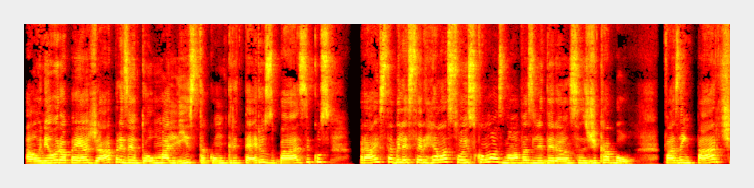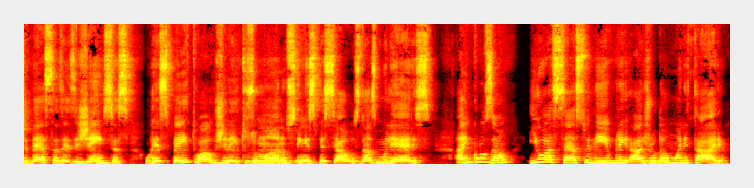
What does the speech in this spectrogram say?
A União Europeia já apresentou uma lista com critérios básicos para estabelecer relações com as novas lideranças de Cabul. Fazem parte dessas exigências o respeito aos direitos humanos, em especial os das mulheres, a inclusão e o acesso livre à ajuda humanitária.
